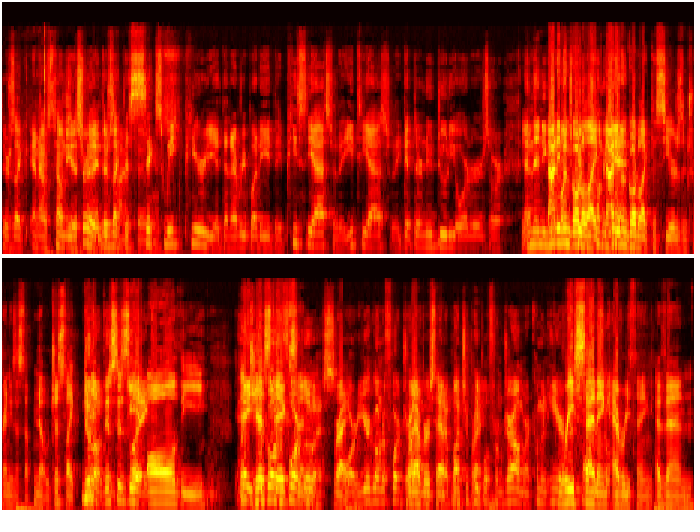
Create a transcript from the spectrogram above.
there's like, and I was telling you this earlier. There's like the this six week period that everybody they PCS or they ETS or they get their new duty orders or and then you not even go to like not even go to like the Sears and trainings and stuff. No, just like No, get- no, this is like- all the Hey, you're going to Fort and- Lewis, right? or you're going to Fort Drum, Whatever's and a bunch of people right. from Drum are coming here. resetting So- everything, and then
